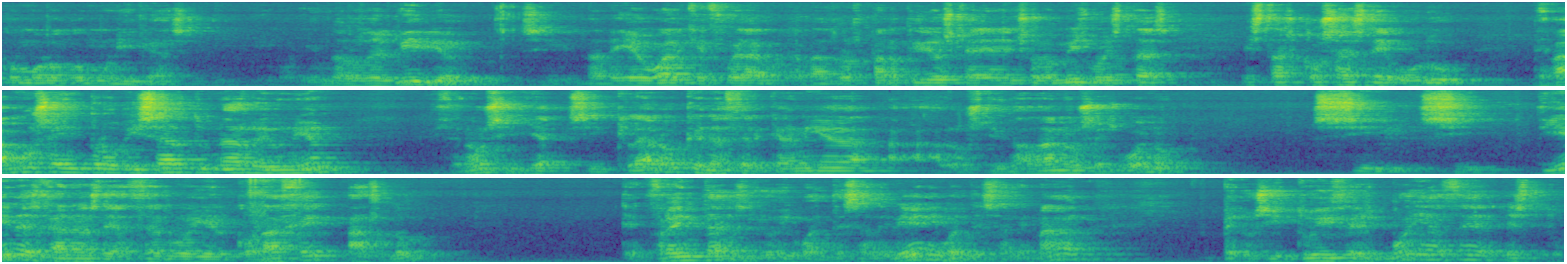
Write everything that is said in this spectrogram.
cómo lo comunicas. Y volviendo a lo del vídeo, sí, daría igual que fuera para otros partidos que hayan hecho lo mismo, estas, estas cosas de gurú. ¿Te vamos a improvisarte una reunión? Dice, no, si, ya, si claro que la cercanía a, a los ciudadanos es bueno. Si, si tienes ganas de hacerlo y el coraje, hazlo. Te enfrentas y igual te sale bien, igual te sale mal. Pero si tú dices, voy a hacer esto,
